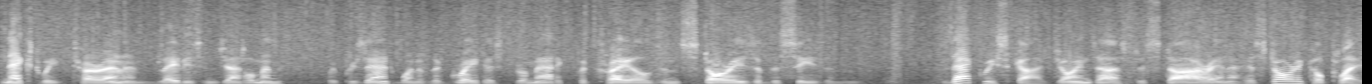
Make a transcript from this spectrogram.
Next week, Turhan and ladies and gentlemen, we present one of the greatest dramatic portrayals and stories of the season. Zachary Scott joins us to star in a historical play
